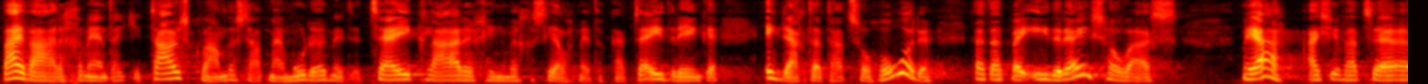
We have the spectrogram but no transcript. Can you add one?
Wij waren gewend dat je thuis kwam, dan staat mijn moeder met de thee klaar en gingen we gezellig met elkaar thee drinken. Ik dacht dat dat zo hoorde, dat dat bij iedereen zo was. Maar ja, als je wat uh,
